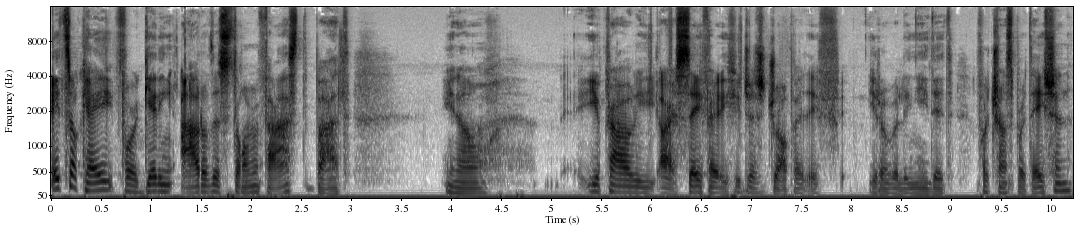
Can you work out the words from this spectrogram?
it's okay for getting out of the storm fast, but you know, you probably are safer if you just drop it if you don't really need it for transportation.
